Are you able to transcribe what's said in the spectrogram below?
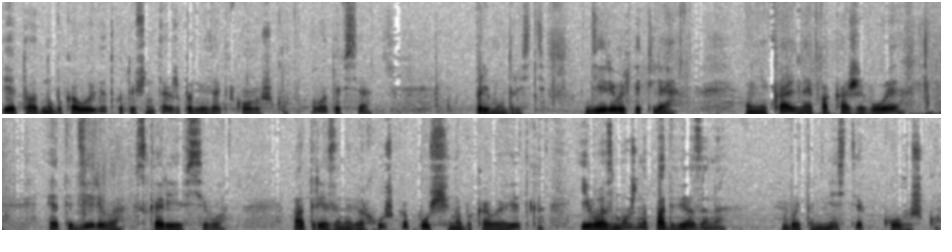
И эту одну боковую ветку точно так же подвязать к колышку. Вот и вся премудрость. Дерево-петля. Уникальное, пока живое. Это дерево, скорее всего, отрезана верхушка, пущена боковая ветка и, возможно, подвязана в этом месте к колышку.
